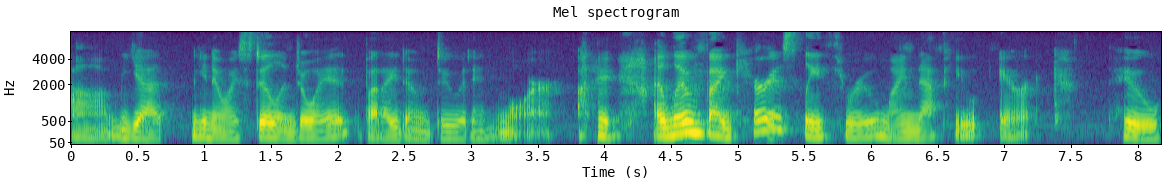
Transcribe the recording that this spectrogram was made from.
um, yet, you know, I still enjoy it, but I don't do it anymore. I, I live vicariously through my nephew, Eric, who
